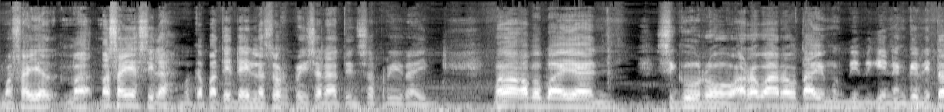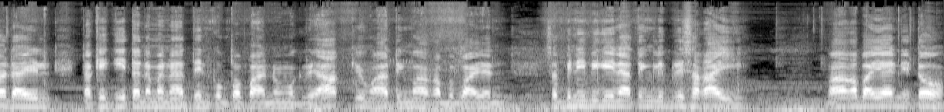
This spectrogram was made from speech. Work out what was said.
masaya ma- masaya sila magkapatid dahil na surprise natin sa pre-ride. Mga kababayan, siguro araw-araw tayo magbibigay ng ganito dahil nakikita naman natin kung paano mag-react yung ating mga kababayan sa binibigay nating libre sakay. Mga kabayan, ito,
